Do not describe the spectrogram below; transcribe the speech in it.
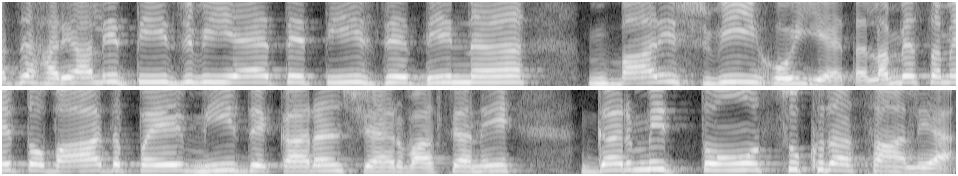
ਅੱਜ ਹਰਿਆਲੀ ਤੀਜ ਵੀ ਹੈ ਤੇ ਤੀਜ ਦੇ ਦਿਨ ਬਾਰਿਸ਼ ਵੀ ਹੋਈ ਹੈ। ਤਾਂ ਲੰਬੇ ਸਮੇਂ ਤੋਂ ਬਾਅਦ ਪਏ ਮੀਂਹ ਦੇ ਕਾਰਨ ਸ਼ਹਿਰ ਵਾਸੀਆਂ ਨੇ ਗਰਮੀ ਤੋਂ ਸੁੱਖ ਦਾ ਸਾਹ ਲਿਆ।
